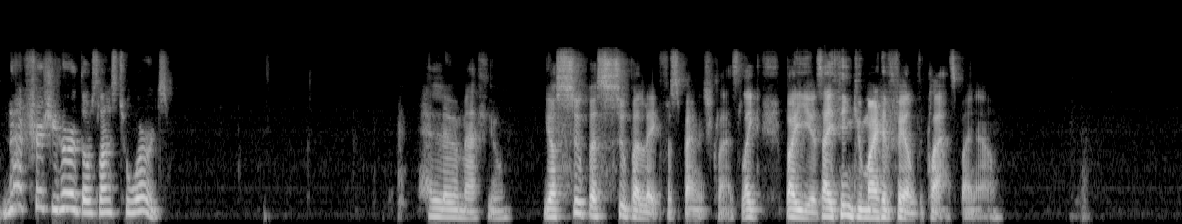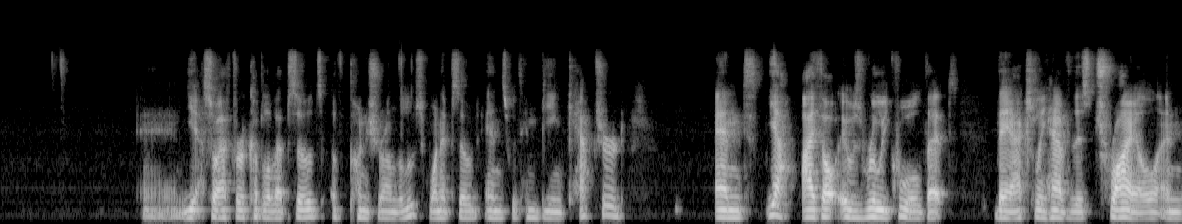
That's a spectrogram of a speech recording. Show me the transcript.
not sure she heard those last two words. Hello, Matthew. You're super, super late for Spanish class. Like, by years. I think you might have failed the class by now. And yeah, so after a couple of episodes of Punisher on the Loose, one episode ends with him being captured. And yeah, I thought it was really cool that they actually have this trial and,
